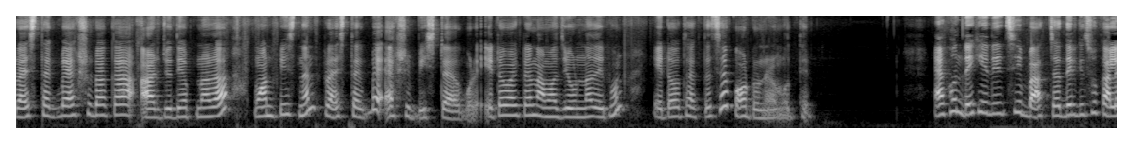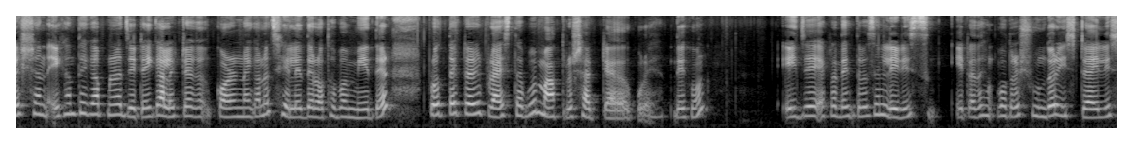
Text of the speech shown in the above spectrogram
প্রাইস থাকবে একশো টাকা। আর যদি আপনারা ওয়ান পিস নেন প্রাইস থাকবে একশো বিশ টাকা করে। এটাও একটা নামাজি ওড়না, দেখুন। এটাও থাকতেছে কটনের মধ্যে। এখন দেখিয়ে দিচ্ছি বাচ্চাদের কিছু কালেকশান এখান থেকে আপনারা যেটাই কালেক্ট করেন না কেন, ছেলেদের অথবা মেয়েদের, প্রত্যেকটারই প্রাইস থাকবে মাত্র ষাট টাকা করে। দেখুন এই যে একটা দেখতে পাচ্ছেন লেডিস এটা দেখুন কতটা সুন্দর স্টাইলিশ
